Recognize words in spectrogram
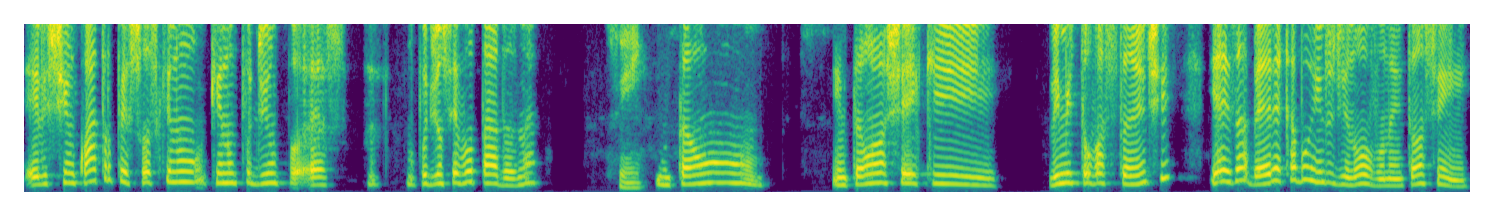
eles tinham quatro pessoas que não, que não podiam é, não podiam ser votadas, né? Sim. Então, então eu achei que limitou bastante e a Isabelle acabou indo de novo, né? Então, assim,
